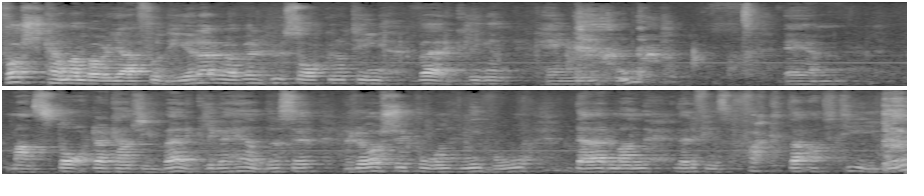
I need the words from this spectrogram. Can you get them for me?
Först kan man börja fundera över hur saker och ting verkligen hänger ihop. Ehm, man startar kanske i verkliga händelser, rör sig på en nivå där, man, där det finns fakta att tillgå.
